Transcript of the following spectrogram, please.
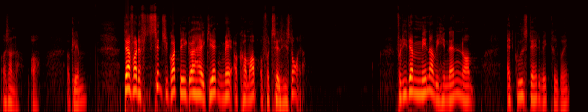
og sådan, at, at glemme. Derfor er det sindssygt godt, det I gør her i kirken med at komme op og fortælle historier. Fordi der minder vi hinanden om, at Gud stadigvæk griber ind.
